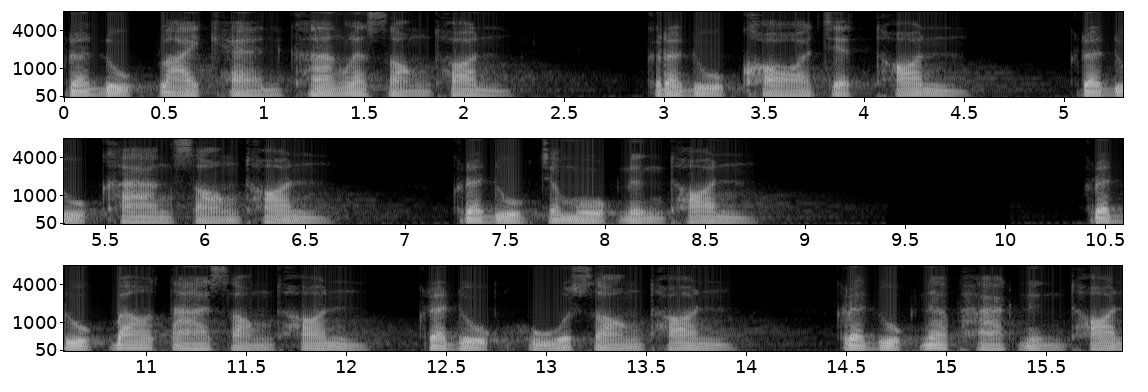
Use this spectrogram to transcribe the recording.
กระดูกปลายแขนข้างละสองท่อน กระดูกคอเจ็ดท่อน กระดูกคางสองท่อน กระดูกจมูกหนึ่งท่อน กระดูกเบ้าตาสองท่อน กระดูกหูสองท่อน กระดูกหน้าผากหนึ่งท่อน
